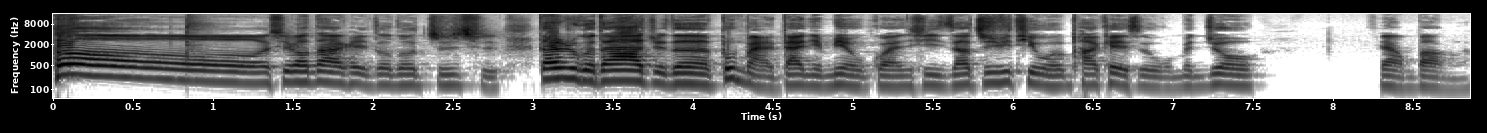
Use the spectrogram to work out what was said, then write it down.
哦，希望大家可以多多支持。但如果大家觉得不买单也没有关系，只要继续听我们 Podcast，我们就非常棒了。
